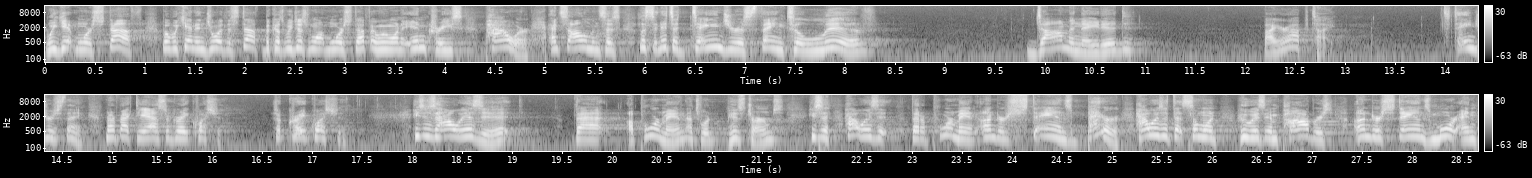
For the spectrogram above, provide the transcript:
we get more stuff, but we can't enjoy the stuff because we just want more stuff and we want to increase power. And Solomon says, listen, it's a dangerous thing to live dominated by your appetite. It's a dangerous thing. Matter of fact, he asks a great question. It's a great question. He says, How is it that a poor man, that's what his terms, he said, How is it that a poor man understands better? How is it that someone who is impoverished understands more and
